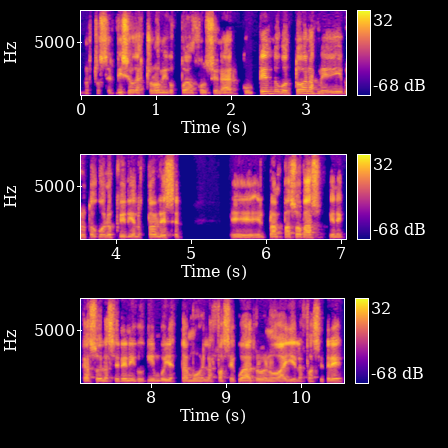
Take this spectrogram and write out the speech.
nuestros servicios gastronómicos puedan funcionar cumpliendo con todas las medidas y protocolos que hoy día lo establecen eh, el plan paso a paso, que en el caso de la Serena y Coquimbo ya estamos en la fase 4, en Ovalle en la fase 3,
